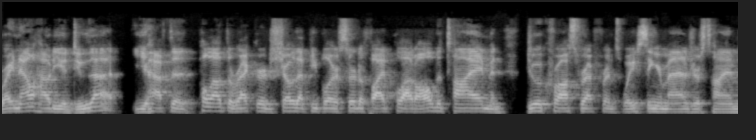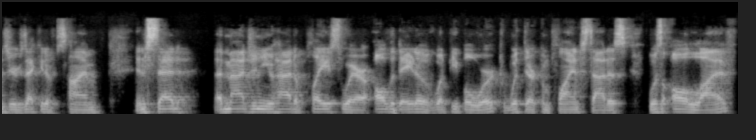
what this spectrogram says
Right now, how do you do that? You have to pull out the record, show that people are certified, pull out all the time and do a cross reference, wasting your manager's time, your executive's time. Instead, imagine you had a place where all the data of what people worked with their compliance status was all live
